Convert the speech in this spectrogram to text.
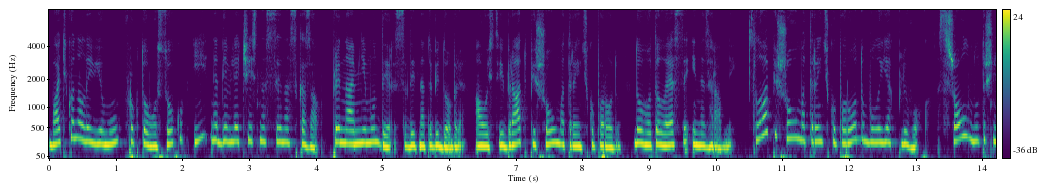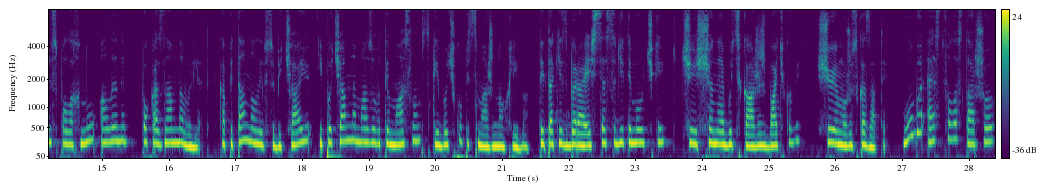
Батько налив йому фруктового соку і, не дивлячись на сина, сказав: Принаймні мундир сидить на тобі добре, а ось твій брат пішов у материнську породу, довготелесий і незграбний. Слова пішов у материнську породу були як плювок. Шоул внутрішньо спалахнув, але не показав на вигляд. Капітан налив собі чаю і почав намазувати маслом скибочку підсмаженого хліба. Ти так і збираєшся сидіти мовчки? Чи що-небудь скажеш батькові? Що я можу сказати? Губи Естфола старшого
